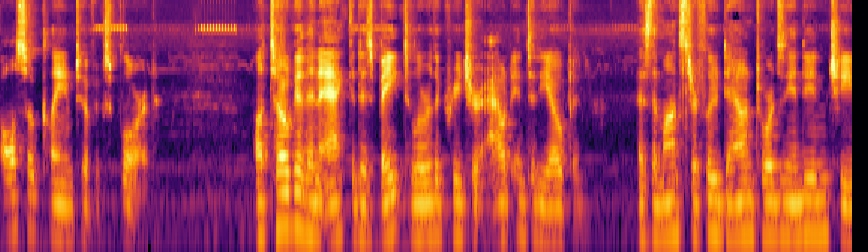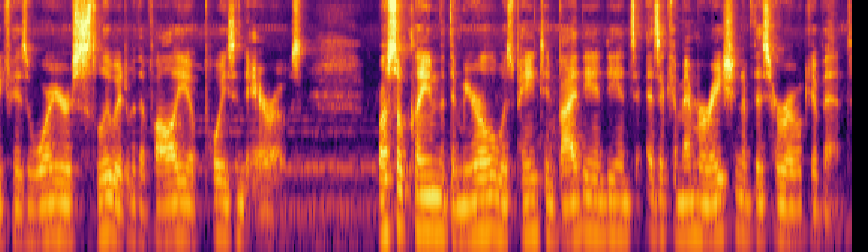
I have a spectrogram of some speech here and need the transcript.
also claimed to have explored. Altoga then acted as bait to lure the creature out into the open. As the monster flew down towards the Indian chief, his warriors slew it with a volley of poisoned arrows. Russell claimed that the mural was painted by the Indians as a commemoration of this heroic event.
